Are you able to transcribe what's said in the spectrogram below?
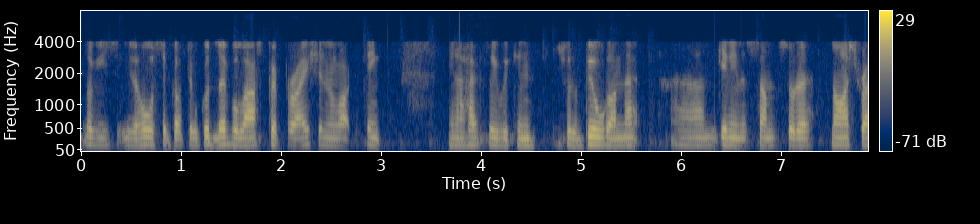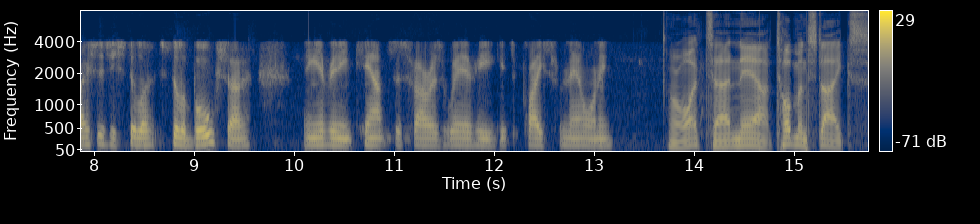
look, he's, he's a horse that got to a good level last preparation. I like to think, you know, hopefully we can sort of build on that, um, get into some sort of nice races. He's still a still a bull, so I think everything counts as far as where he gets placed from now on in. All right, uh, now Todman Stakes.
